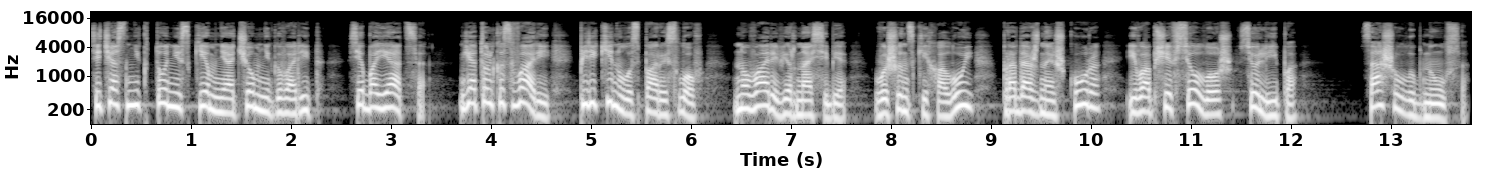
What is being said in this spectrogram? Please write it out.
сейчас никто ни с кем ни о чем не говорит. Все боятся. Я только с Варей перекинулась парой слов, но Варя верна себе. Вышинский халуй, продажная шкура и вообще все ложь, все липа». Саша улыбнулся.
